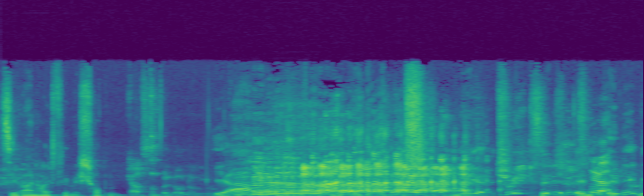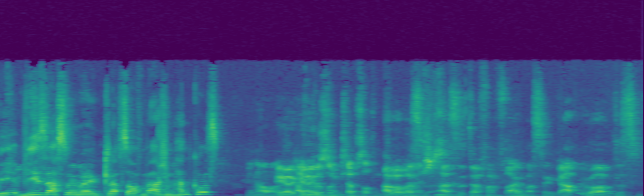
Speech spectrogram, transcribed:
Sie waren heute für mich shoppen. Gab's noch Belohnungen? Ja. Treats. Ja. wie, wie sagst du immer, einen Klaps auf den Arsch und Handkuss? Genau. Ja, so ein Klaps auf den Aber Po, was, echt. also darf man fragen, was denn gab überhaupt? Das bin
